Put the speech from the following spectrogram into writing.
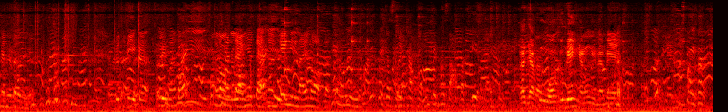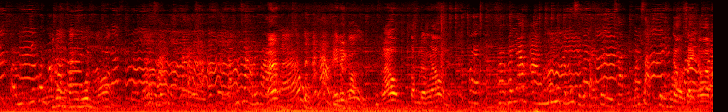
เป็นตี นตรีก็เล่นไปฟังร้องก็แต่เนี่ยแต่เพลงนี่หลายรอบเลยวเพลงหนึ่งก็เป็นกระแสขับของมันเป็นภาษาประเทศไหนก็อยากรู้ว่าคือเพลงหยังนี่นะแม่ไปก็มีคนเขาต้องฟังวุ่นร้องผู้ชาหรือเปล่าฮะเล่าเพลงอะไรก่อนเราต้องเรื่องเล่าเนี่ย พยายามอ่านมันจะไม่สื่อสายเป็นสัตว์มันสัตว์ขึ้นเจ้าใส่คำว่าพ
